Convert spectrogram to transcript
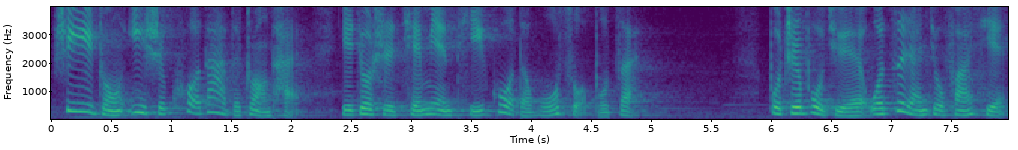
是一种意识扩大的状态，也就是前面提过的无所不在。不知不觉，我自然就发现，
